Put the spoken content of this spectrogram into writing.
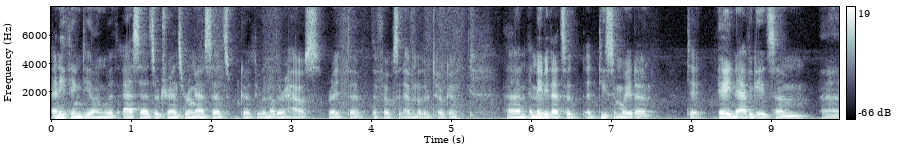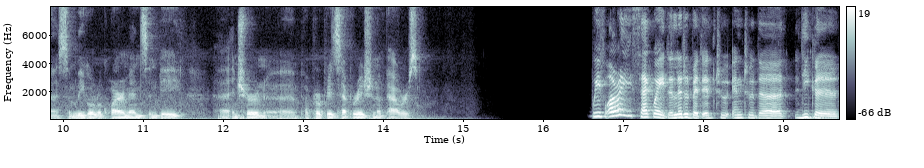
anything dealing with assets or transferring assets would go through another House, right? The, the folks that have another token. Um, and maybe that's a, a decent way to, to A, navigate some, uh, some legal requirements, and B, uh, ensure an uh, appropriate separation of powers. We've already segued a little bit into into the legal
